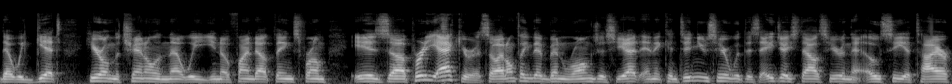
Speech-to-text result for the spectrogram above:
that we get here on the channel and that we, you know, find out things from is uh, pretty accurate. So I don't think they've been wrong just yet. And it continues here with this AJ Styles here in that OC attire.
